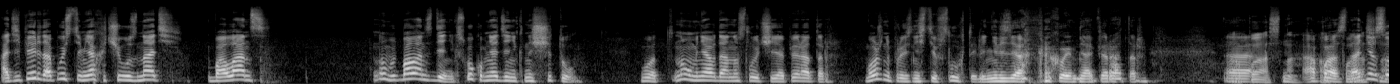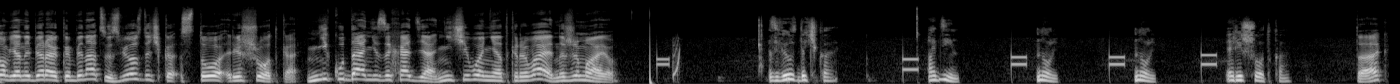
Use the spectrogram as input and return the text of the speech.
А теперь, допустим, я хочу узнать баланс, ну, баланс денег, сколько у меня денег на счету. Вот, ну, у меня в данном случае оператор, можно произнести вслух-то или нельзя, какой у меня оператор? Э, Опасно. Опасно. Одним словом, я набираю комбинацию звездочка 100 решетка. Никуда не заходя, ничего не открывая, нажимаю. Звездочка. 1. 0. 0. Решетка. Так,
